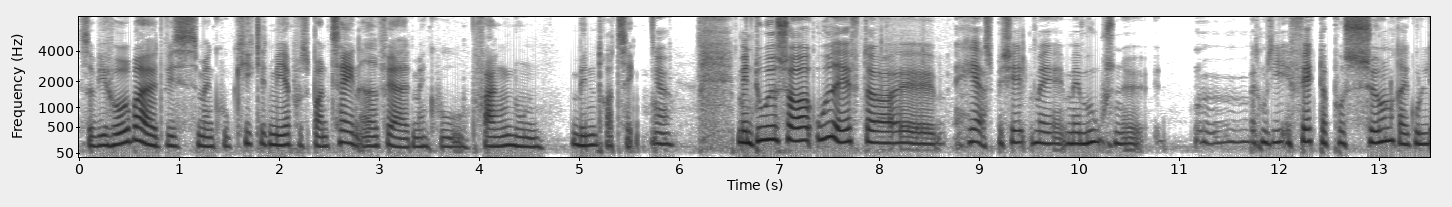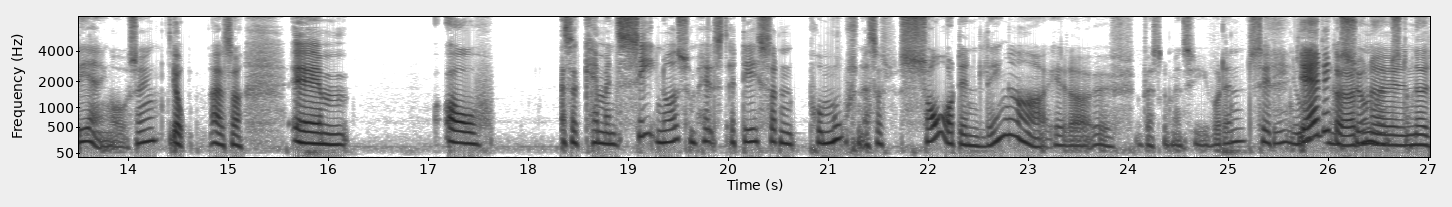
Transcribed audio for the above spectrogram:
Så vi håber, at hvis man kunne kigge lidt mere på spontan adfærd, at man kunne fange nogle mindre ting. Ja. Men du er jo så ude efter, øh, her specielt med, med musene, mm, hvad skal man sige, effekter på søvnregulering også, ikke? Jo. Altså, øhm, og altså, kan man se noget som helst af det sådan på musen? Altså, sover den længere, eller øh, hvad skal man sige, hvordan ser det egentlig ud? Ja, det gør den. søvnmønster? Når, når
